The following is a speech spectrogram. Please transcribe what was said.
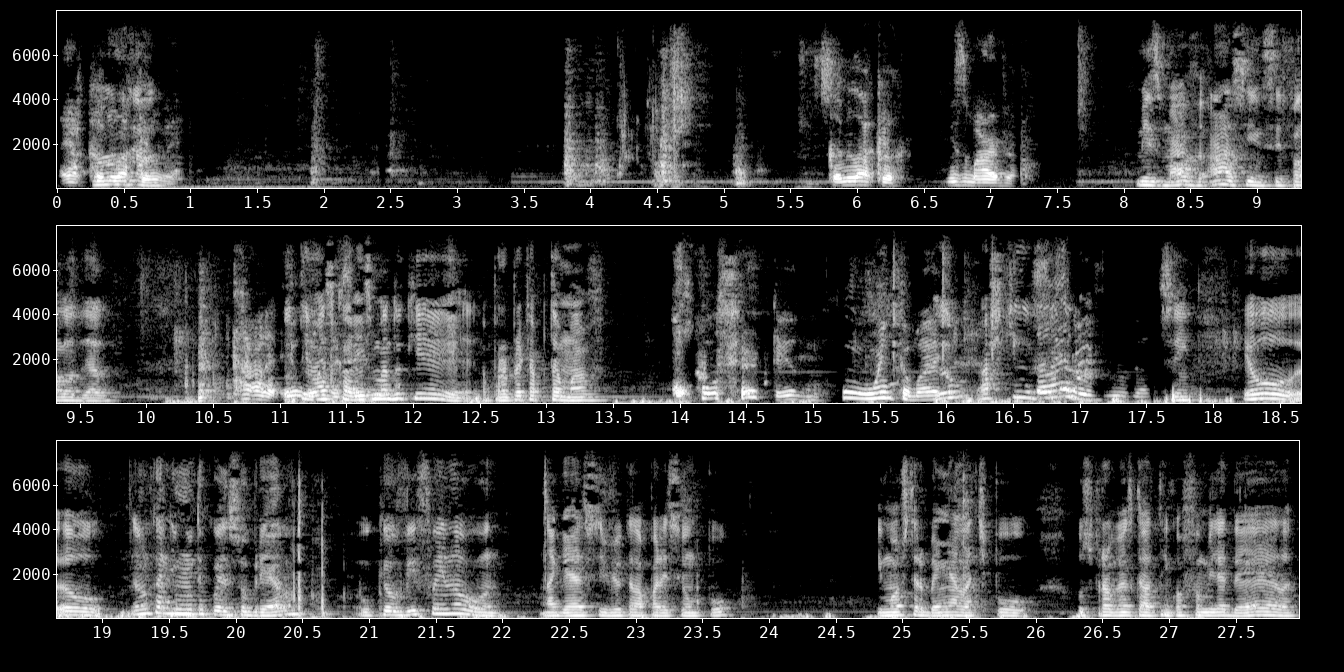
É a Vamos lá. Khan, velho. Camila Khan. Miss Marvel. Miss Marvel? Ah, sim, você falou dela. Cara, Ela eu tem mais carisma do que a própria Capitã Marvel. Com certeza. Muito mais. Eu acho que. Anos, né? Sim. Eu, eu, eu nunca li muita coisa sobre ela. O que eu vi foi no, na Guerra Civil que ela apareceu um pouco. E mostra bem ela, tipo, os problemas que ela tem com a família dela,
